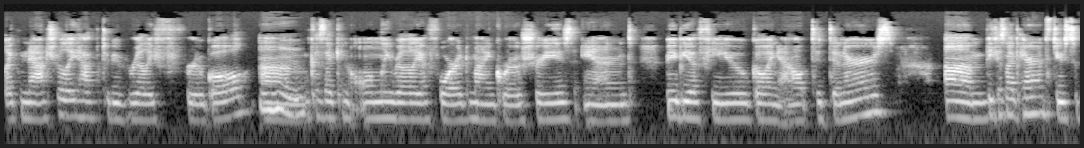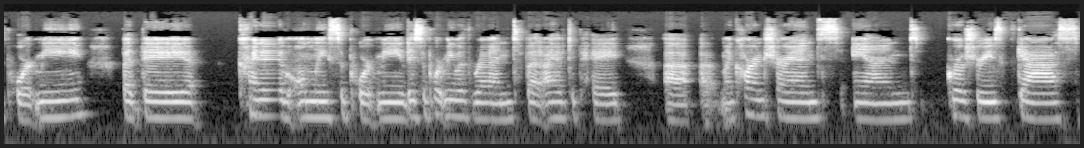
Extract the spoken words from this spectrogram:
like naturally have to be really frugal because um, mm-hmm. I can only really afford my groceries and maybe a few going out to dinners. Um, because my parents do support me, but they kind of only support me. They support me with rent, but I have to pay uh, my car insurance and groceries, gas,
